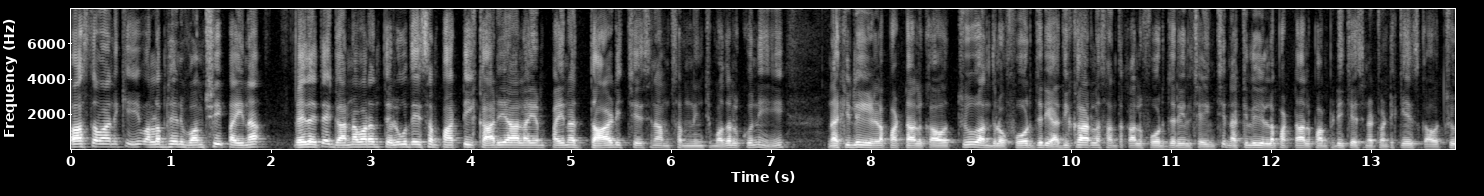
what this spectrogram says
వాస్తవానికి వల్లభనేని వంశీ పైన ఏదైతే గన్నవరం తెలుగుదేశం పార్టీ కార్యాలయం పైన దాడి చేసిన అంశం నుంచి మొదలుకొని నకిలీ ఇళ్ళ పట్టాలు కావచ్చు అందులో ఫోర్జరీ అధికారుల సంతకాలు ఫోర్జరీలు చేయించి నకిలీ ఇళ్ళ పట్టాలు పంపిణీ చేసినటువంటి కేసు కావచ్చు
